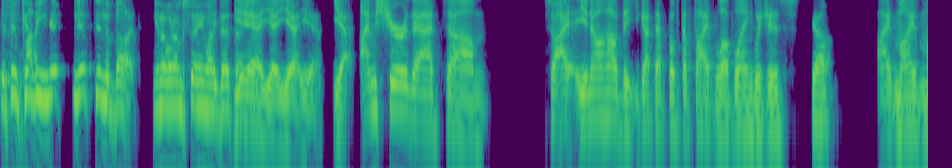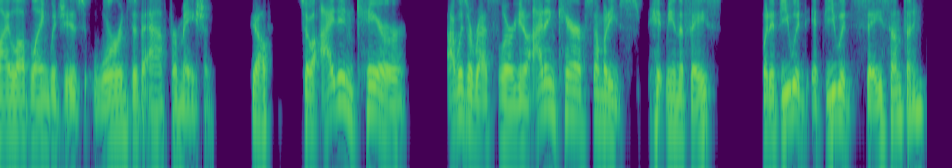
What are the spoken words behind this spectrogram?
if it could be nipped, nipped in the bud, you know what I'm saying? Like that. yeah, yeah, yeah, yeah, yeah. I'm sure that, um, so I, you know how that you got that book, The Five Love Languages. Yeah. I my my love language is words of affirmation. Yeah. So I didn't care. I was a wrestler, you know. I didn't care if somebody hit me in the face, but if you would if you would say something,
